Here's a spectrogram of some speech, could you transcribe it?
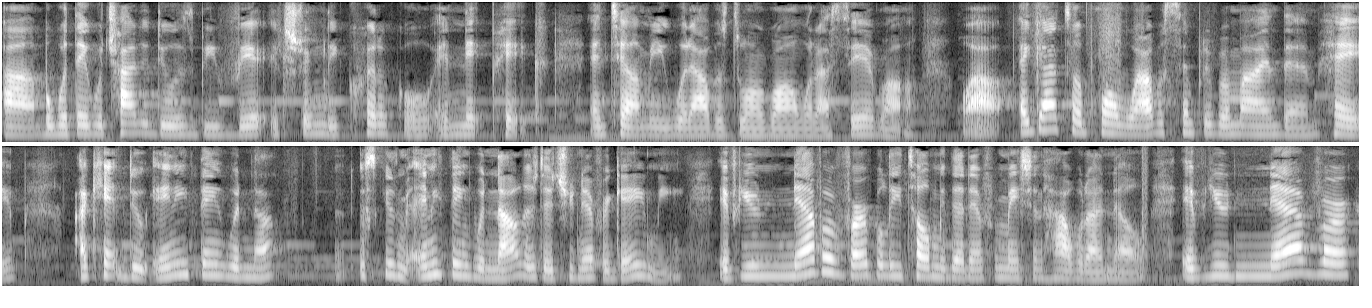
um, but what they would try to do is be very extremely critical and nitpick and tell me what I was doing wrong, what I said wrong. Well, I got to a point where I would simply remind them, "Hey, I can't do anything with not excuse me, anything with knowledge that you never gave me. If you never verbally told me that information, how would I know? If you never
